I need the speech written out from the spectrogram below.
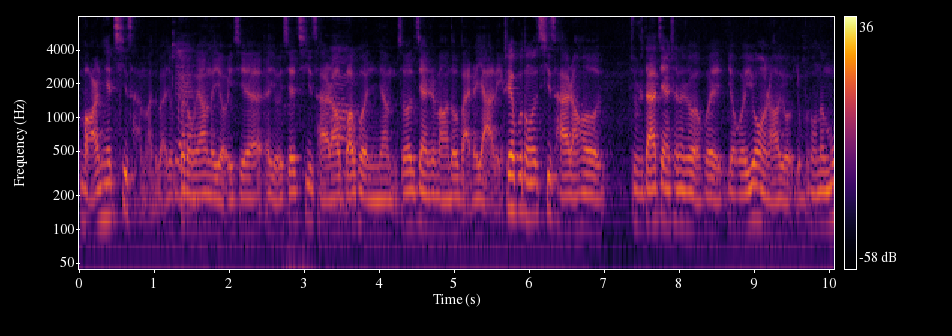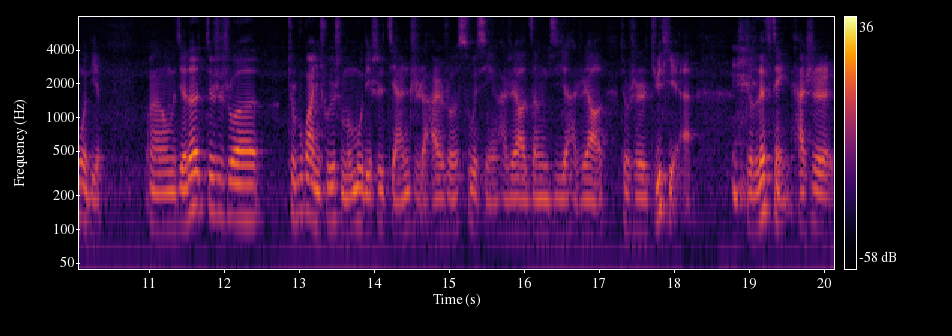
嗯、玩那些器材嘛，对吧？就各种各样的有一些有一些器材，然后包括你像所有的健身房都摆着哑铃，这些不同的器材，然后就是大家健身的时候也会也会用，然后有有不同的目的。嗯，我觉得就是说，就不管你出于什么目的，是减脂，还是说塑形，还是要增肌，还是要就是举铁，就 lifting，还是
